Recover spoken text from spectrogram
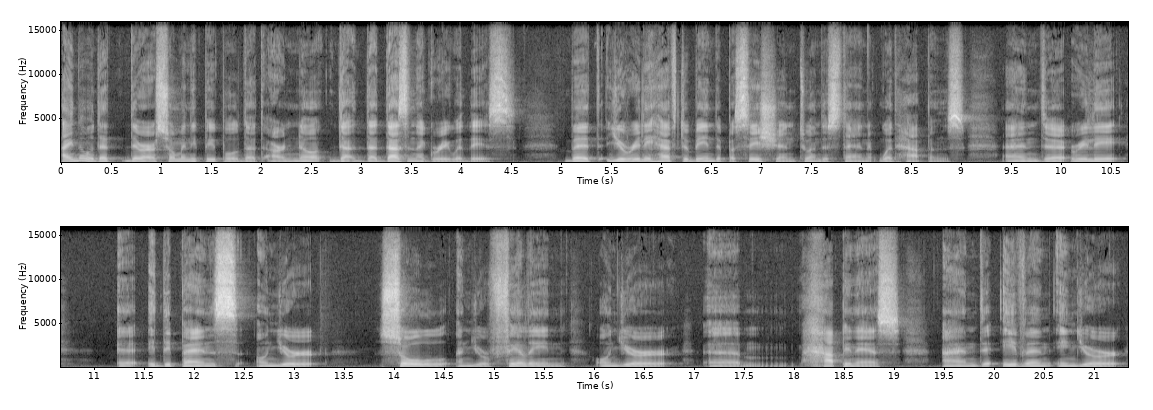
I know that there are so many people that are not that, that doesn't agree with this. But you really have to be in the position to understand what happens. And uh, really uh, it depends on your soul and your feeling, on your um, happiness, and even in your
